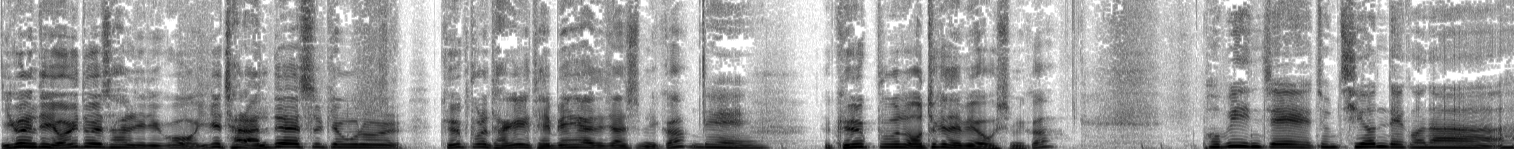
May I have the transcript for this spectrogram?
이건 이제 여의도에서 할 일이고 이게 잘 안 됐을 경우를 교육부는 당연히 대비해야 되지 않습니까? 네. 교육부는 어떻게 대비하고 있습니까? 법이 이제 좀 지연되거나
